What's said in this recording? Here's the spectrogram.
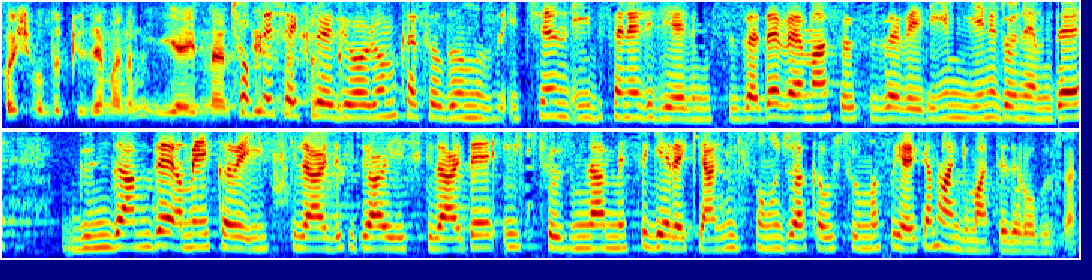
Hoş bulduk Güzem Hanım. İyi yayınlar Çok teşekkür efendim. ediyorum katıldığınız için. İyi bir sene dileyelim size de ve hemen söz size vereyim. Yeni dönemde gündemde Amerika ve ilişkilerde, ticari ilişkilerde ilk çözümlenmesi gereken, ilk sonuca kavuşturulması gereken hangi maddeler olacak?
